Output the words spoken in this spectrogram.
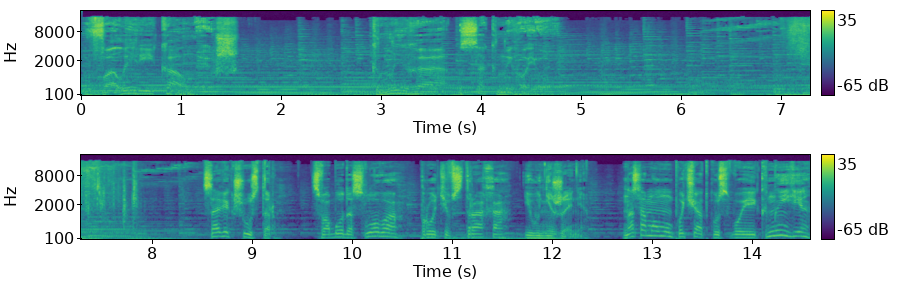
Валерій Калниш. Книга за книгою. Савік Шустер. Свобода слова против страха и уніження. На самому початку своєї книги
